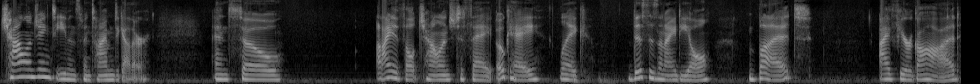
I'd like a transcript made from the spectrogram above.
challenging to even spend time together. And so, I have felt challenged to say, okay, like this isn't ideal, but I fear God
